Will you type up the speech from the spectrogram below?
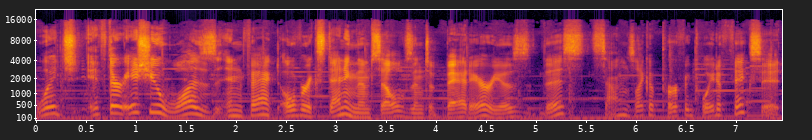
which, if their issue was, in fact, overextending themselves into bad areas, this sounds like a perfect way to fix it.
